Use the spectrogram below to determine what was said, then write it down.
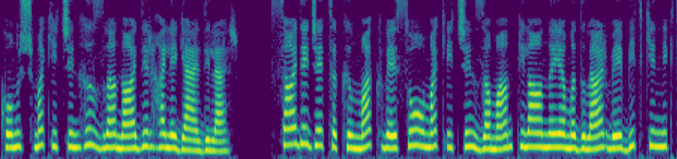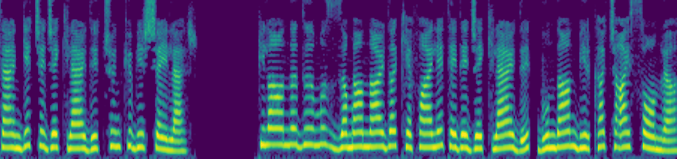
konuşmak için hızla nadir hale geldiler. Sadece takılmak ve soğumak için zaman planlayamadılar ve bitkinlikten geçeceklerdi çünkü bir şeyler. Planladığımız zamanlarda kefalet edeceklerdi, bundan birkaç ay sonra.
